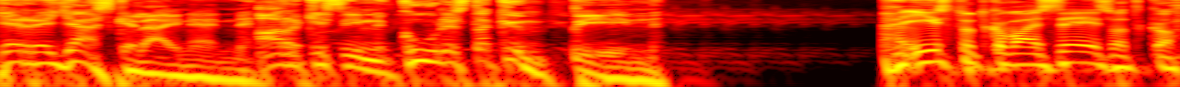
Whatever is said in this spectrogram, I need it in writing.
Jere Jäskeläinen. Arkisin kuudesta kymppiin. Istutko vai seisotko?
